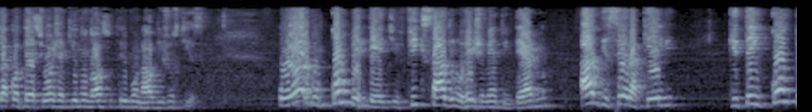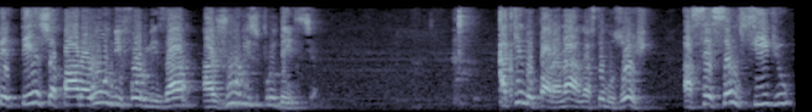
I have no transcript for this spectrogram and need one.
que acontece hoje aqui no nosso Tribunal de Justiça. O órgão competente fixado no regimento interno há de ser aquele que tem competência para uniformizar a jurisprudência. Aqui no Paraná, nós temos hoje a seção civil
